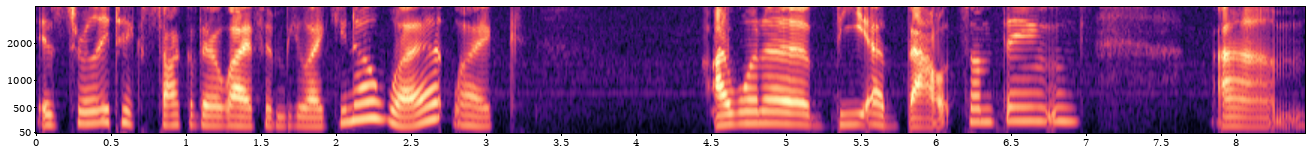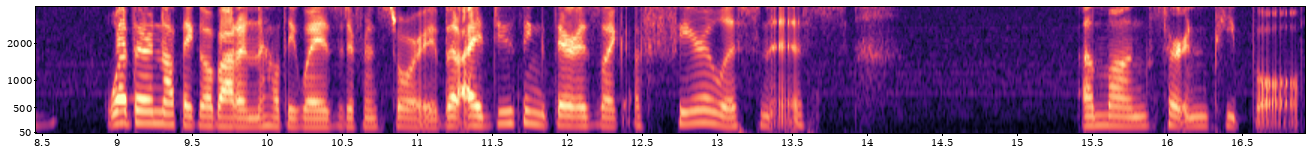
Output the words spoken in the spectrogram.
is to really take stock of their life and be like, you know what? Like, I want to be about something um, whether or not they go about it in a healthy way is a different story. But I do think there is like a fearlessness among certain people.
